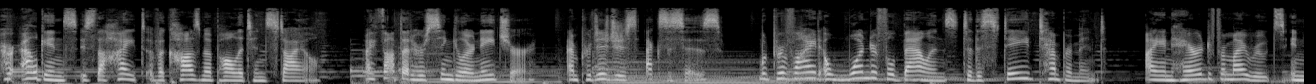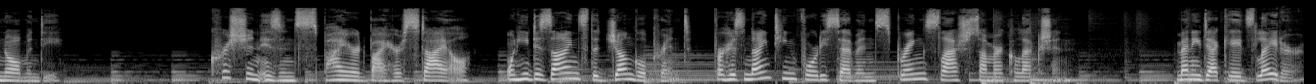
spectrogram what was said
Her elegance is the height of a cosmopolitan style. I thought that her singular nature and prodigious excesses would provide a wonderful balance to the staid temperament I inherited from my roots in Normandy. Christian is inspired by her style when he designs the jungle print for his 1947 spring slash summer collection. Many decades later,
